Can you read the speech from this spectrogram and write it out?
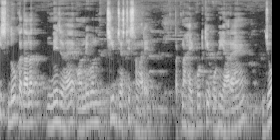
इस लोक अदालत में जो है ऑनरेबल चीफ जस्टिस हमारे पटना हाईकोर्ट के वो भी आ रहे हैं, जो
